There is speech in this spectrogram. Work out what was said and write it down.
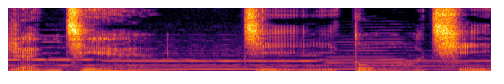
人间几多情。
